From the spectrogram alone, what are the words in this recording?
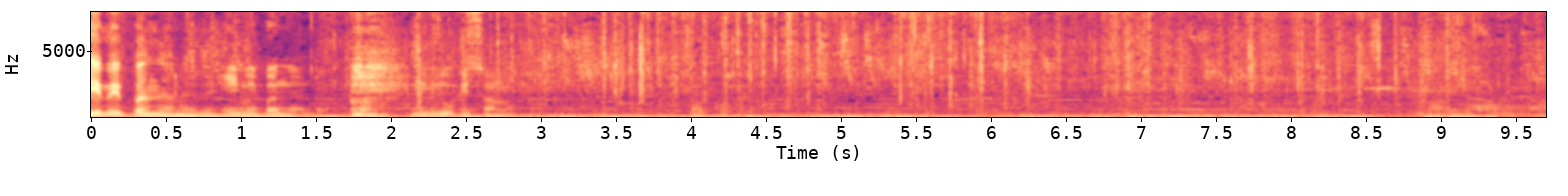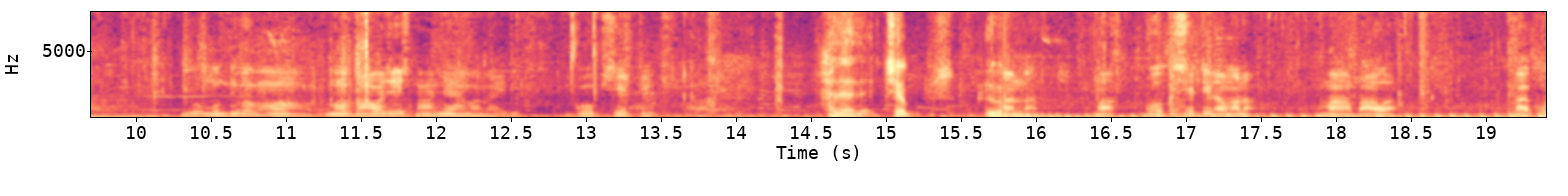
ఏమి ఇబ్బంది అనేది? ఏమి ఇబ్బంది అంటే మీకు చూపిస్తాను. ఇగో ముందుగా మా మా బావ చేసిన అన్యాయం అన్న ఇది. గోపిశెట్టి అదే అదే చెప్పు. అన్న మా గోపిశెట్టి రమణ మా బావ. నాకు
